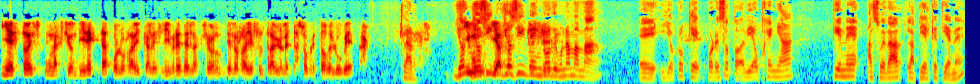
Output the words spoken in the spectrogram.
y esto es una acción directa por los radicales libres de la acción de los rayos ultravioletas, sobre todo el UVA. Claro. Yo, un- yo sí, yo sí vengo de una mamá, eh, y yo creo que por eso todavía Eugenia tiene a su edad la piel que tiene,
